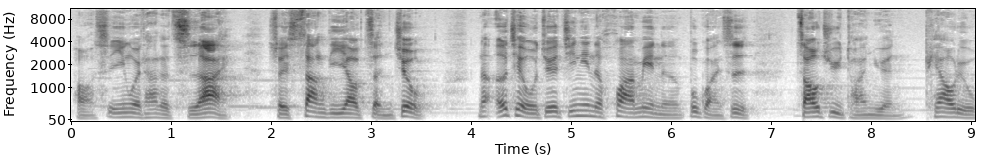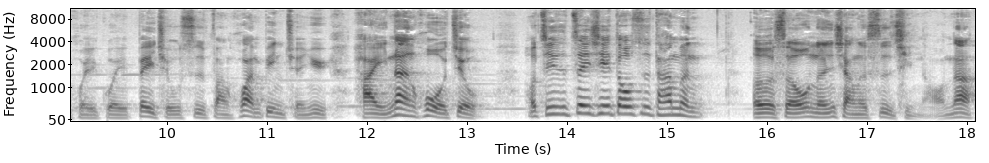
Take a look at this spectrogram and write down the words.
好，是因为他的慈爱，所以上帝要拯救。那而且我觉得今天的画面呢，不管是遭聚团圆、漂流回归、被囚释放、患病痊愈、海难获救，好，其实这些都是他们耳熟能详的事情哦。那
